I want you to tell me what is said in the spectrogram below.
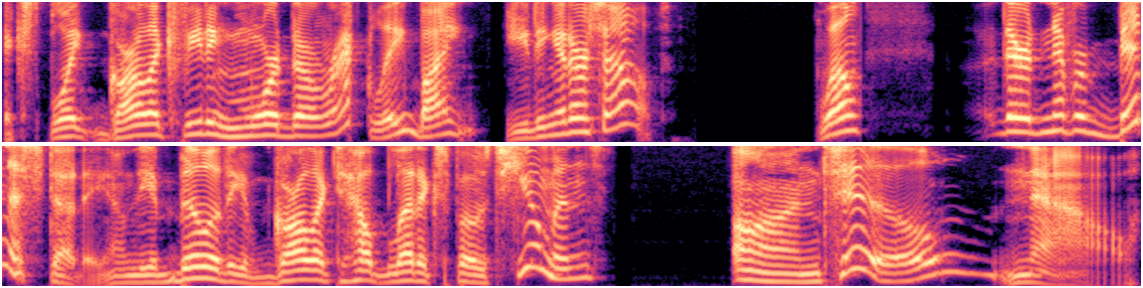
exploit garlic feeding more directly by eating it ourselves? Well, there had never been a study on the ability of garlic to help lead-exposed humans until now.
